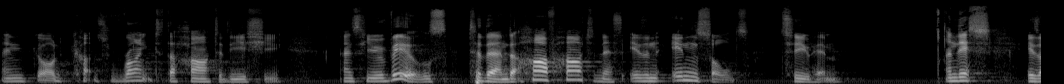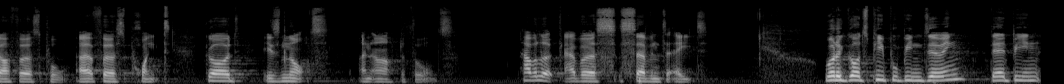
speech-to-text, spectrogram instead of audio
And God cuts right to the heart of the issue as he reveals to them that half heartedness is an insult to him. And this is our first, uh, first point God is not an afterthought. Have a look at verse 7 to 8. What had God's people been doing? They had been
